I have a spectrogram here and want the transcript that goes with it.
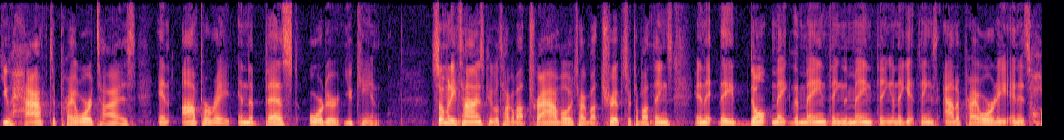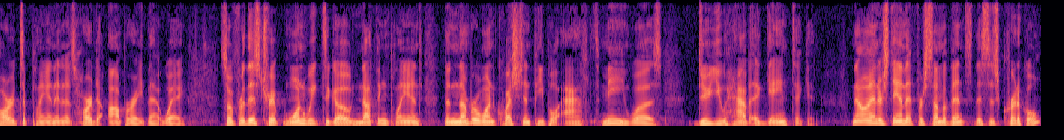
you have to prioritize and operate in the best order you can so many times people talk about travel or talk about trips or talk about things and they, they don't make the main thing the main thing and they get things out of priority and it's hard to plan and it's hard to operate that way. So for this trip one week to go nothing planned. The number one question people asked me was do you have a game ticket? Now i understand that for some events this is critical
